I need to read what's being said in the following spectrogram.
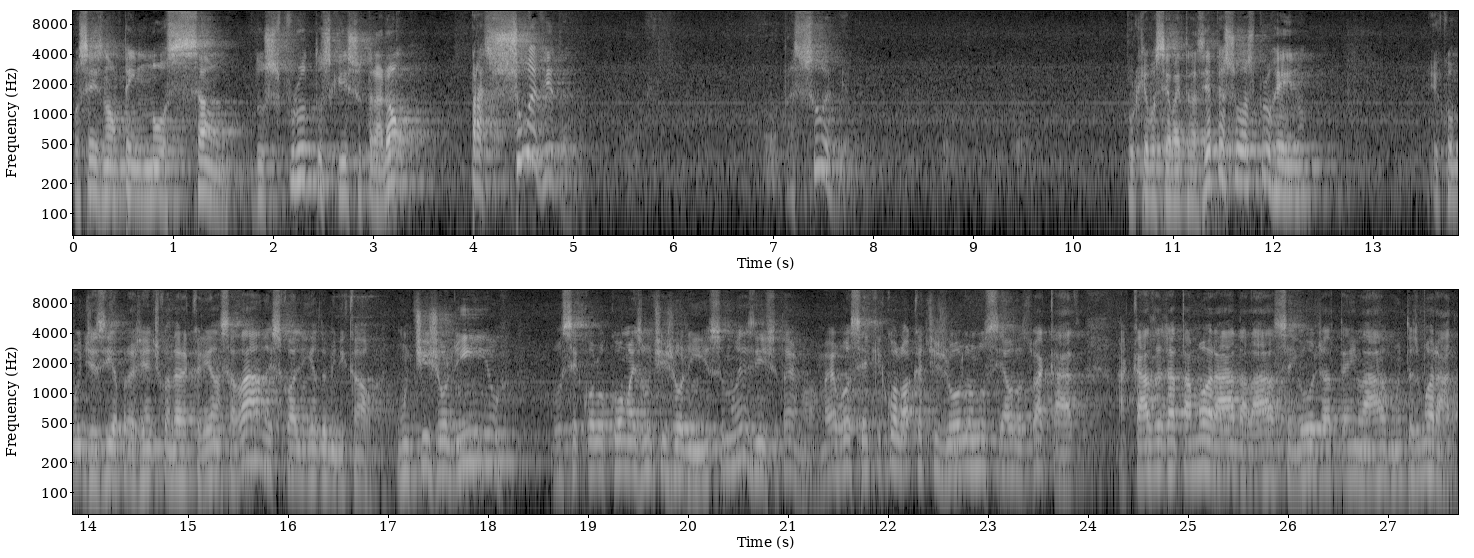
vocês não têm noção dos frutos que isso trarão para a sua vida. Para a sua vida. Porque você vai trazer pessoas para o reino. E como dizia para a gente quando era criança, lá na escolinha dominical, um tijolinho, você colocou mais um tijolinho. Isso não existe, tá, irmão? Mas é você que coloca tijolo no céu da sua casa. A casa já está morada lá, o Senhor já tem lá muitas moradas.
